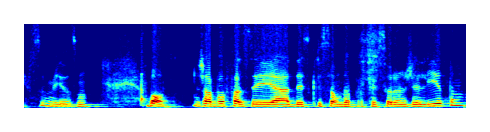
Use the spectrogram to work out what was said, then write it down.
Isso mesmo. Bom, já vou fazer a descrição da professora Angelita.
